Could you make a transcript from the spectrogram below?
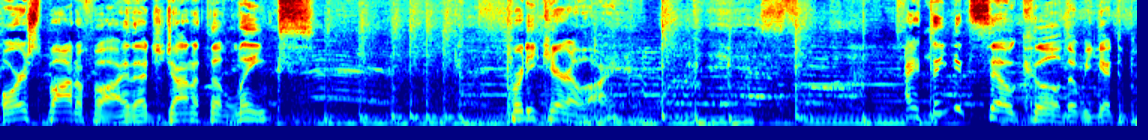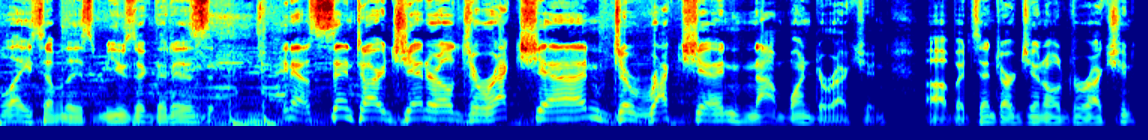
or Spotify. That's Jonathan Links. Pretty Caroline. I think it's so cool that we get to play some of this music that is, you know, sent our general direction, direction, not one direction, uh, but sent our general direction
